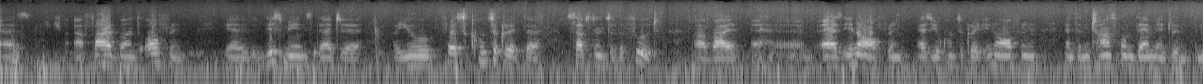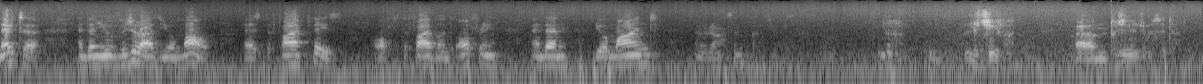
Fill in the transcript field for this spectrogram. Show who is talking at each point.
Speaker 1: as a fire burnt offering. Uh, this means that uh, you first consecrate the substance of the food uh, by uh, as inner offering, as you consecrate inner offering, and then transform them into nectar, and then you visualize your mouth as the fireplace of the fire burnt offering, and then your mind. Um,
